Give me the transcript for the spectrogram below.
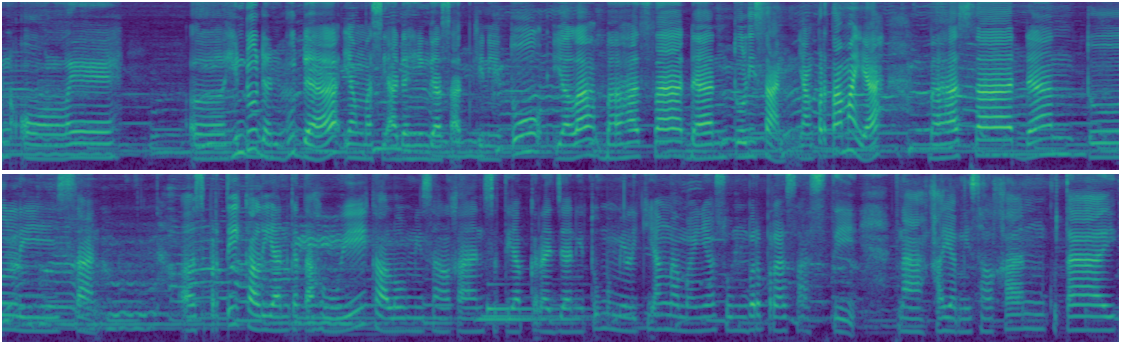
Ditinggalkan oleh eh, Hindu dan Buddha yang masih ada hingga saat kini itu ialah bahasa dan tulisan. Yang pertama ya, bahasa dan tulisan. Eh, seperti kalian ketahui, kalau misalkan setiap kerajaan itu memiliki yang namanya sumber prasasti. Nah, kayak misalkan Kutai,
